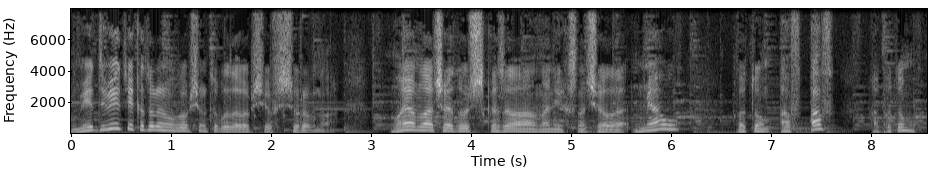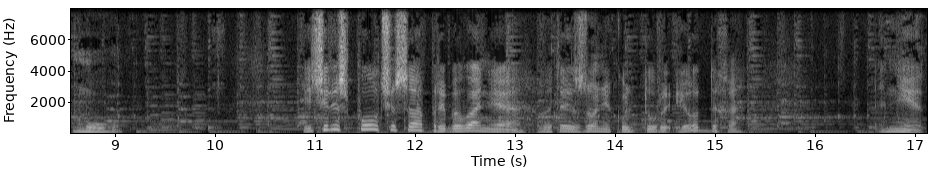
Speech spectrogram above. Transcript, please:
медведей, которым, в общем-то, было вообще все равно. Моя младшая дочь сказала на них сначала мяу, потом аф-аф, а потом му. И через полчаса пребывания в этой зоне культуры и отдыха нет.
